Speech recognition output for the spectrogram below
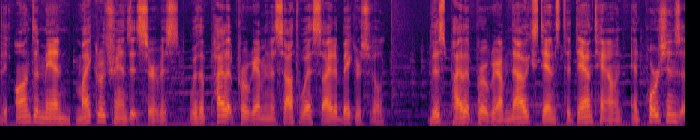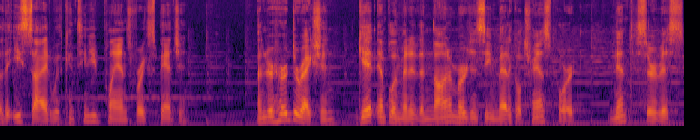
the on demand microtransit service with a pilot program in the southwest side of Bakersfield. This pilot program now extends to downtown and portions of the east side with continued plans for expansion. Under her direction, GET implemented a non-emergency medical transport NEMT service,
